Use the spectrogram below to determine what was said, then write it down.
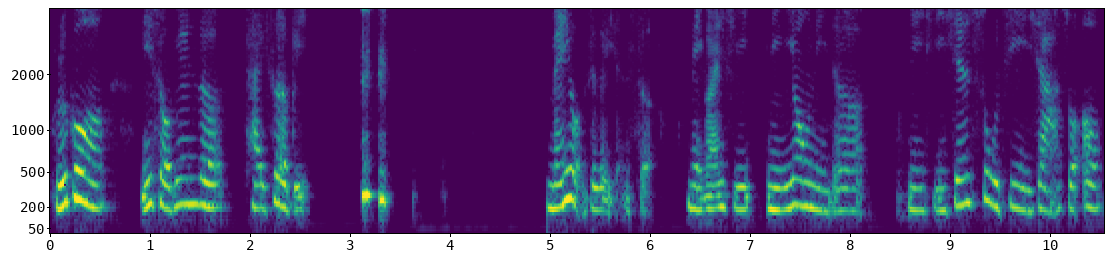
如果你手边的彩色笔没有这个颜色，没关系，你用你的，你你先速记一下，说哦，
